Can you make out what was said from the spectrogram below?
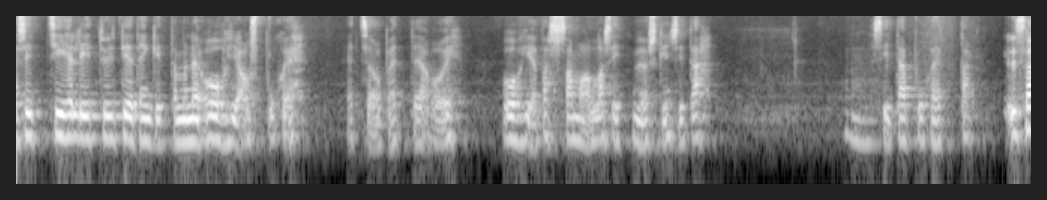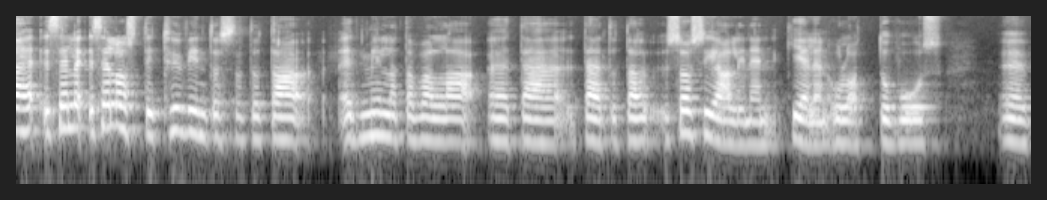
Ja sitten siihen liittyy tietenkin tämmöinen ohjauspuhe, että se opettaja voi ohjata samalla sit myöskin sitä, sitä puhetta. Sä sel- selostit hyvin tuossa, tota, että millä tavalla tämä tota, sosiaalinen kielen ulottuvuus ö,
